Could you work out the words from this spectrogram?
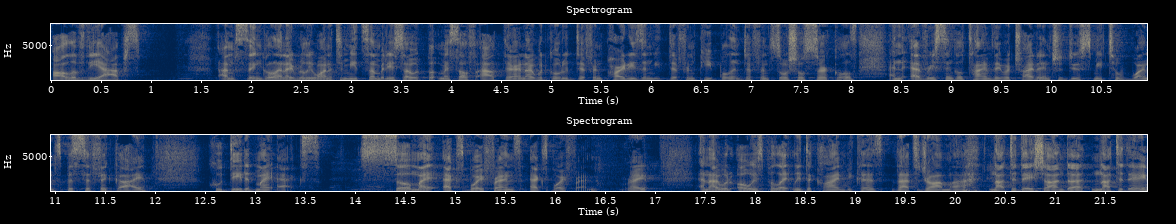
all of the apps. I'm single and I really wanted to meet somebody, so I would put myself out there and I would go to different parties and meet different people in different social circles. And every single time they would try to introduce me to one specific guy who dated my ex. So my ex-boyfriend's ex-boyfriend, right? And I would always politely decline because that's drama. Not today, Shonda, not today.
